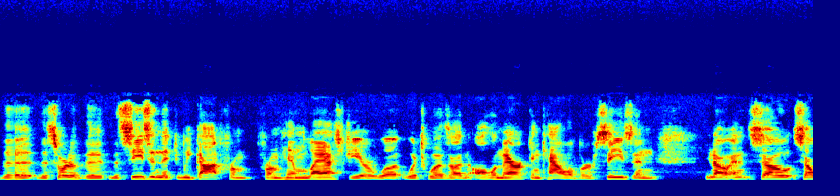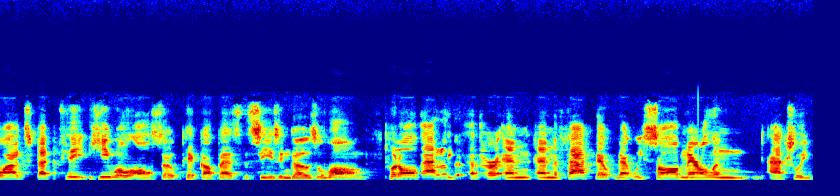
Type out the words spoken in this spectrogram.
the the sort of the, the season that we got from from him last year, which was an All American caliber season you know, and so so I expect he he will also pick up as the season goes along. Put all that together, and and the fact that that we saw Maryland actually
